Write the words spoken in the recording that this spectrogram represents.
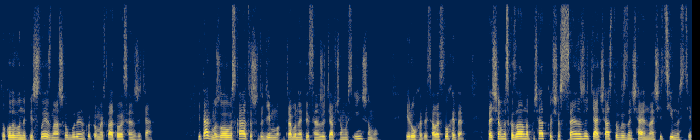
то коли вони пішли з нашого будинку, то ми втратили сенс життя. І так, можливо, ви скажете, що тоді треба знайти сенс життя в чомусь іншому і рухатись. Але слухайте, те, що ми сказали на початку, що сенс життя часто визначає наші цінності,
